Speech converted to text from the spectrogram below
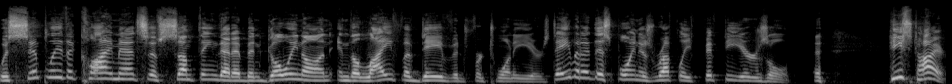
was simply the climax of something that had been going on in the life of David for 20 years. David at this point is roughly 50 years old. He's tired.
